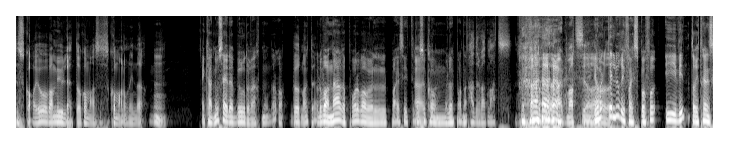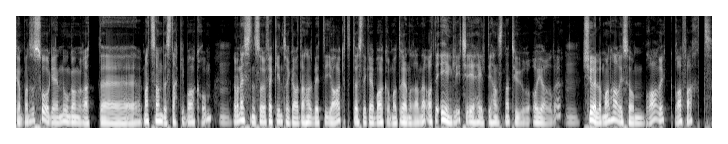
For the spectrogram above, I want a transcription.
det skal jo være mulighet til å komme, komme noen inn der. Mm. Jeg kan jo si det burde vært noen der, da. Burde nok det. Og det var nære på. Det var vel Bay City Ja, tror kom løperne. Hadde det vært Mats hadde det vært Mats, ja. Ja, men Det lurer jeg faktisk på, for i vinter i treningskampene så så jeg noen ganger at uh, Mats Sande stakk i bakrom. mm. Det var nesten så jeg fikk inntrykk av at han hadde blitt jagt til å stikke i bakrom av trenerne, og at det egentlig ikke er helt i hans natur å gjøre det. Mm. Selv om han har liksom bra rykk, bra fart,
